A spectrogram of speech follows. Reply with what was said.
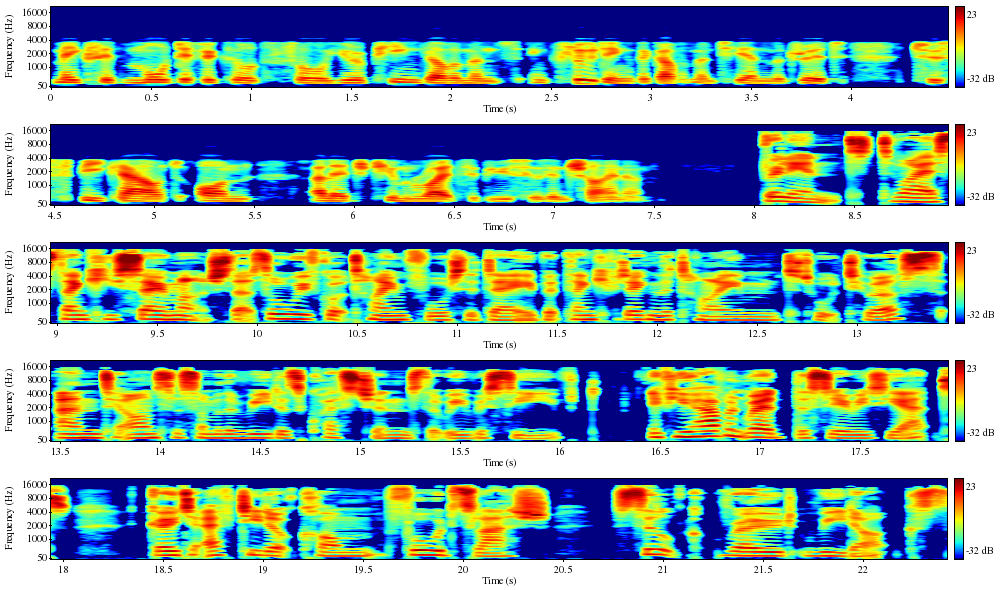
makes it more difficult for European governments, including the government here in Madrid, to speak out on alleged human rights abuses in China. Brilliant. Tobias, thank you so much. That's all we've got time for today, but thank you for taking the time to talk to us and to answer some of the readers' questions that we received. If you haven't read the series yet, go to ft.com forward slash Silk Road Redux.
